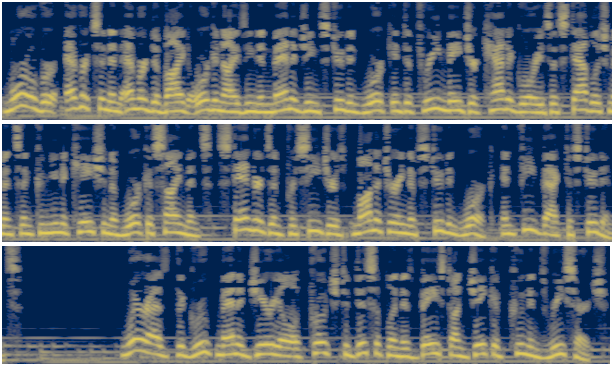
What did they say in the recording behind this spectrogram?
Moreover, Evertson and Emmer divide organizing and managing student work into three major categories establishments and communication of work assignments, standards and procedures, monitoring of student work, and feedback to students. Whereas, the group managerial approach to discipline is based on Jacob Kounin's research.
